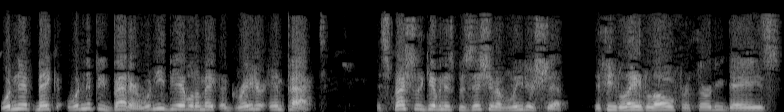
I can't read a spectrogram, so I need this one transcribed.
Wouldn't it make wouldn't it be better? Wouldn't he be able to make a greater impact, especially given his position of leadership, if he laid low for 30 days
